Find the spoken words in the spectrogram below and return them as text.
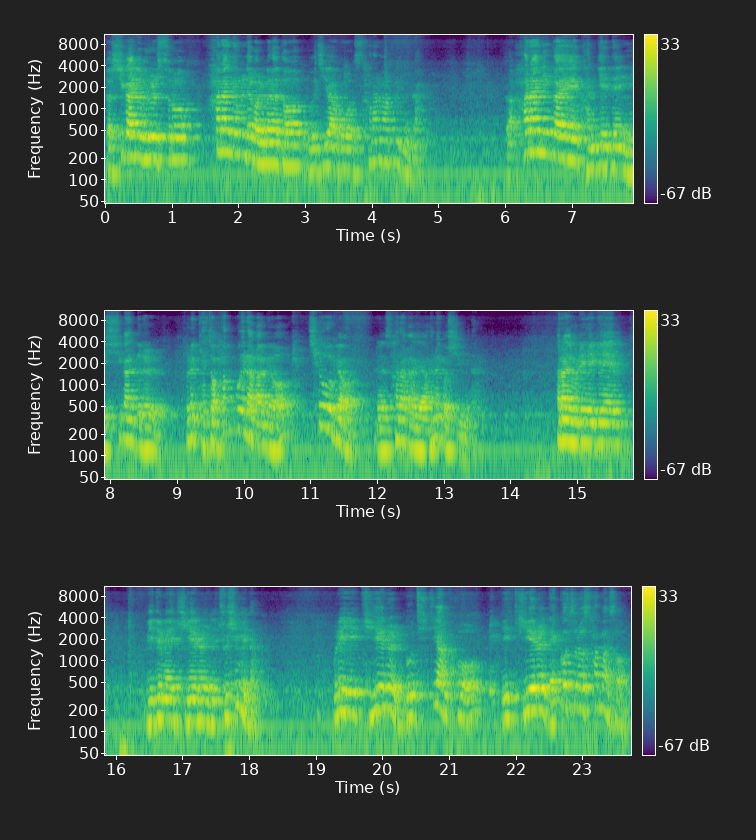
또 시간이 흐를수록 하나님을 내가 얼마나 더 의지하고 사랑하고 있는가. 또 하나님과의 관계된 이 시간들을 우리는 계속 확보해 나가며 채우며 살아가야 하는 것입니다. 하나님 우리에게 믿음의 기회를 주십니다. 우리 이 기회를 놓치지 않고 이 기회를 내 것으로 삼아서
